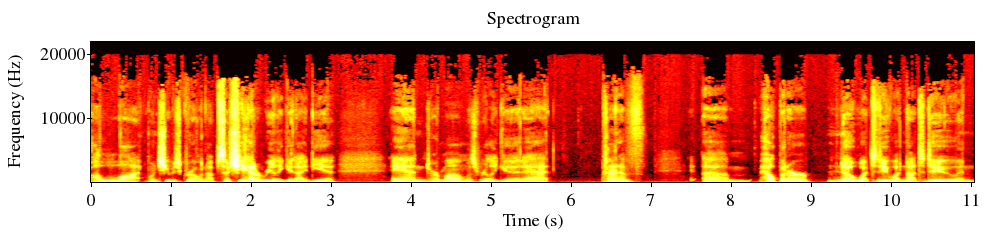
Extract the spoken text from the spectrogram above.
a lot when she was growing up. So she had a really good idea and her mom was really good at kind of um, helping her know what to do, what not to do and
